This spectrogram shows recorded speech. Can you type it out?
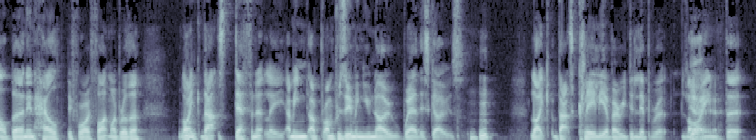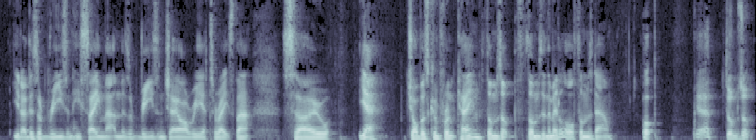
"I'll burn in hell before I fight my brother," like that's definitely. I mean, I'm, I'm presuming you know where this goes. Mm-hmm. Like that's clearly a very deliberate line yeah. that you know. There's a reason he's saying that, and there's a reason Jr. reiterates that. So yeah, jobbers confront Kane. Thumbs up, thumbs in the middle, or thumbs down. Up. Yeah, thumbs up.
